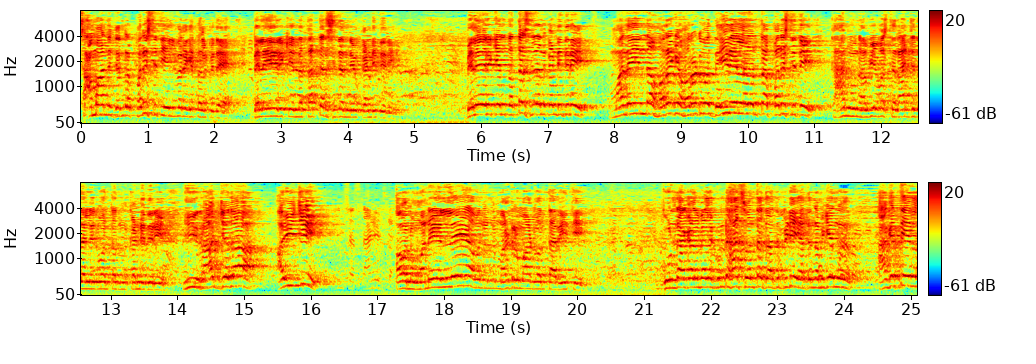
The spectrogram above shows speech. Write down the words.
ಸಾಮಾನ್ಯ ಜನರ ಪರಿಸ್ಥಿತಿ ಇಲ್ಲಿವರೆಗೆ ತಲುಪಿದೆ. ಬೆಲೆ ಏರಿಕೆಯಿಂದ ತತ್ತರಿಸಿದ್ದನ್ನು ನೀವು ಕಂಡಿದ್ದೀರಿ. ಬೆಲೆ ಏರಿಕೆಯನ್ನು ತತ್ತರಿಸಿದ್ದನ್ನು ಕಂಡಿದ್ದೀರಿ. ಮನೆಯಿಂದ ಹೊರಗೆ ಹೊರಡುವ ಧೈರ್ಯ ಇಲ್ಲದಂತ ಪರಿಸ್ಥಿತಿ ಕಾನೂನು ಅವ್ಯವಸ್ಥೆ ರಾಜ್ಯದಲ್ಲಿರುವಂತದನ್ನು ಕಂಡಿದ್ದೀರಿ. ಈ ರಾಜ್ಯದ ಐಜಿ ಅವನ ಮನೆಯಲ್ಲೇ ಅವನನ್ನು ಮರ್ಡರ್ ಮಾಡುವಂತ ರೀತಿ. ಗುಂಡಾಗಳ ಮೇಲೆ ಗುಂಡು ಹಾಸುವಂತದ್ದು ಅದು ಬಿಡಿ, ಅದು ನಮಗೇನು ಅಗತ್ಯ ಇಲ್ಲ.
